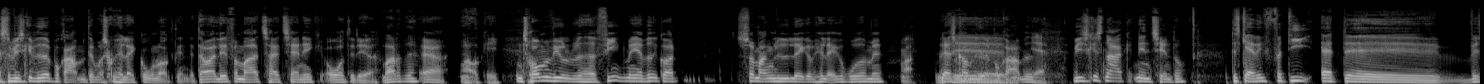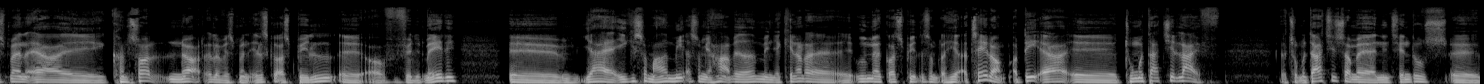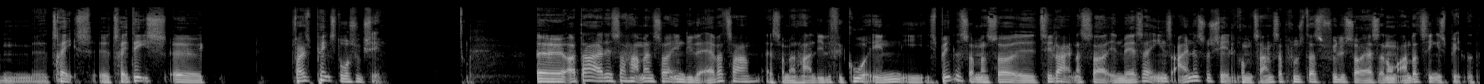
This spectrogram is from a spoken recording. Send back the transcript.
Altså, vi skal videre i programmet. Det var sgu heller ikke god nok, den der. Der var lidt for meget Titanic over det der. Var det det? Ja. Nå, okay. En trommevivl ville have været fint, men jeg ved godt, så mange lyde lægger vi heller ikke ruder med. Nej, Lad os komme det- videre i programmet. Ja. Vi skal snakke Nintendo. Det skal vi, fordi at øh, hvis man er øh, konsolnørd, eller hvis man elsker at spille øh, og følge lidt med i det, øh, jeg er ikke så meget mere, som jeg har været, men jeg kender da øh, udmærket godt spillet, som der her er tale om, og det er øh, Tomodachi Life. Eller Tomodachi, som er Nintendos øh, 3's, 3D's øh, øh, faktisk pænt stor succes. Øh, og der er det, så har man så en lille avatar, altså man har en lille figur inde i, i spillet, som man så øh, tilegner sig en masse af ens egne sociale kompetencer, plus der selvfølgelig så er så nogle andre ting i spillet.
